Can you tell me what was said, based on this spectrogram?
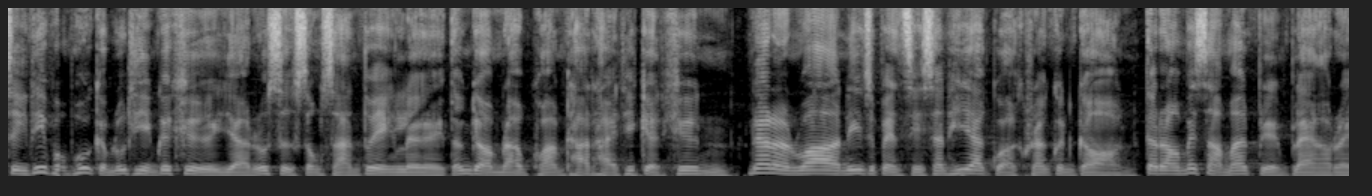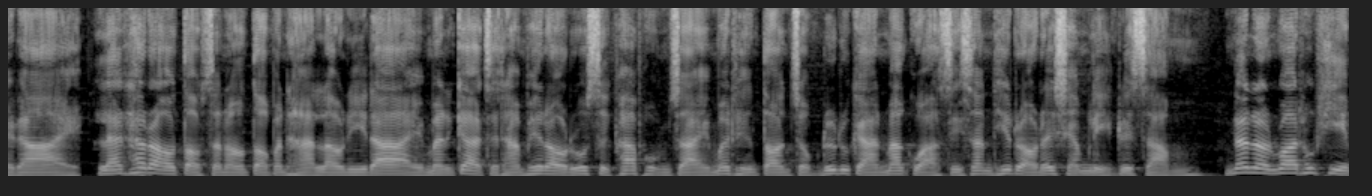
สิ่งที่ผมพูดกับลูกทีมก็คือ อย่ารู้สึกสงสารตัวเองเลย ต้องยอมรับความท้าทายที่เกิดขึ้นแน่นอนว่านี่จะเป็นซีซั่นที่ยากกว่าครั้งก่อนๆแต่เราไม่สามารถเปลี่ยนแปลงอะไรได้ และถ้าเราตอบสนองต่อปัญหาเหล่านี้ได้มันก็อาจจะทำให้เรารู้สึกภาคภูมิใจเมื่อถึงตอนจบฤดูกาลมากกว่าซีซั่นที่เราได้แชมป์ลีกด้วยซ้ำแน่นอนว่าทุกทีม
